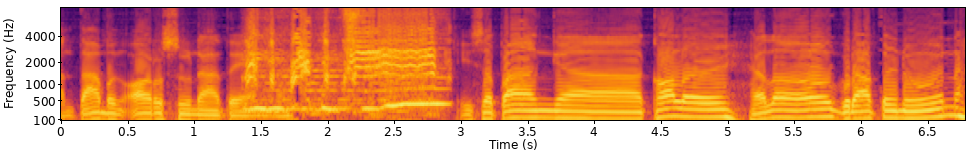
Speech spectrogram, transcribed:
ang tamang oras natin. Isa pang ah, caller. Hello, good afternoon.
